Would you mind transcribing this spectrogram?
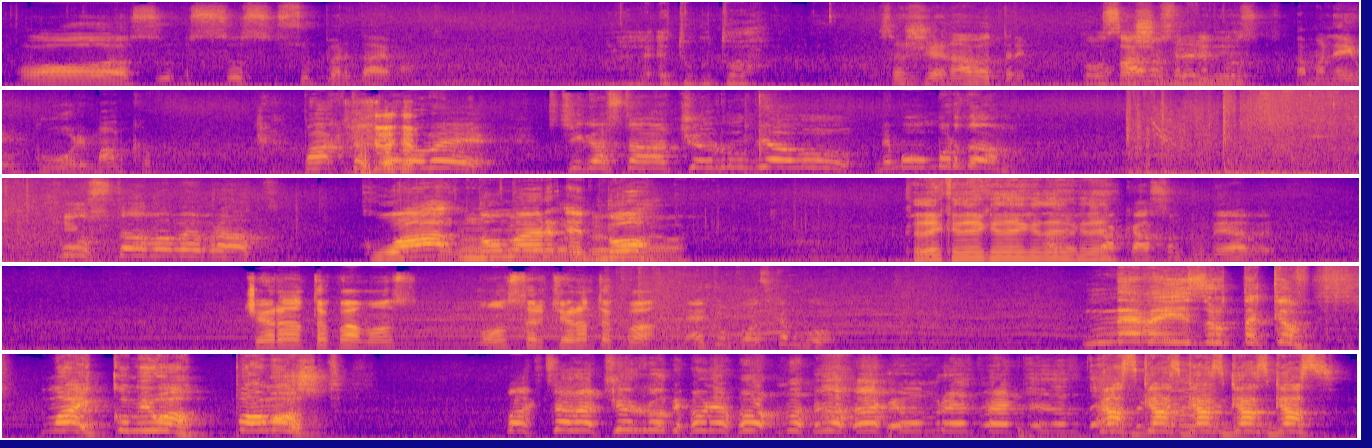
О, с, с супер даймонд. Ето го това. С жена вътре. То ще го види. пръст. Ама не, отговори, мамка му. Пак такова, бе! Стига става черно-бяло! Не мога мърдам! Какво става, бе, брат? Кола Добре, номер едно. Къде, къде, къде, къде, Абе, къде? чак, аз съм до нея, бе. Черната кола, монстър. Монстър, черната кола. Ето, блъскам го. Не бе, изрод такъв! Майко мила, помощ! Пак стана черно-бяло, не мога да Газ, газ, газ, газ, газ!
